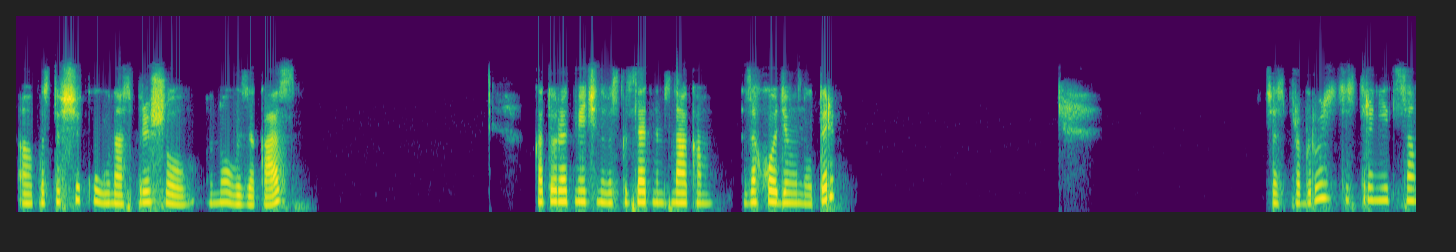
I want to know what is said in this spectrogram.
Э, поставщику у нас пришел новый заказ, который отмечен восклицательным знаком. Заходим внутрь. Сейчас прогрузится страница.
